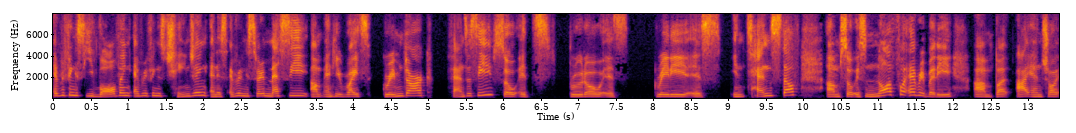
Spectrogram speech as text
Everything is evolving everything is changing and it's everything is very messy um and he writes grimdark fantasy so it's brutal it's gritty is intense stuff um so it's not for everybody um but i enjoy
